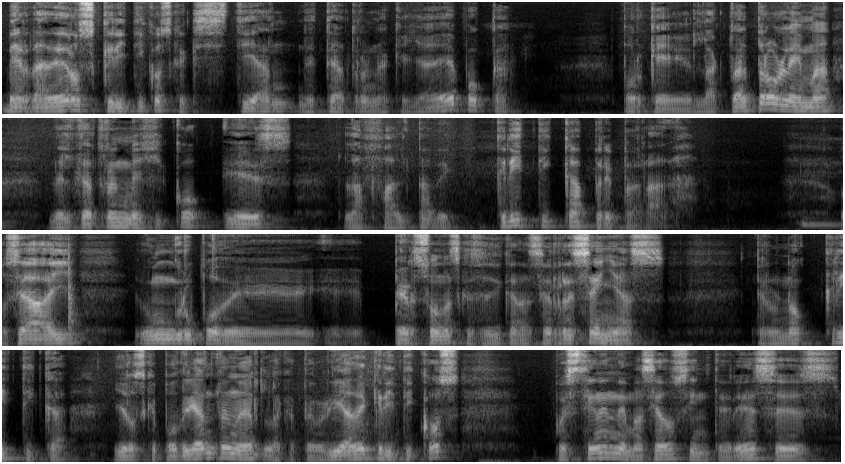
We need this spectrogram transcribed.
verdaderos críticos que existían de teatro en aquella época. Porque el actual problema del teatro en México es la falta de crítica preparada. O sea, hay un grupo de eh, personas que se dedican a hacer reseñas, pero no crítica, y los que podrían tener la categoría de críticos, pues tienen demasiados intereses,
